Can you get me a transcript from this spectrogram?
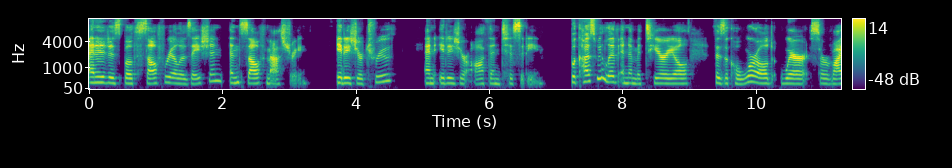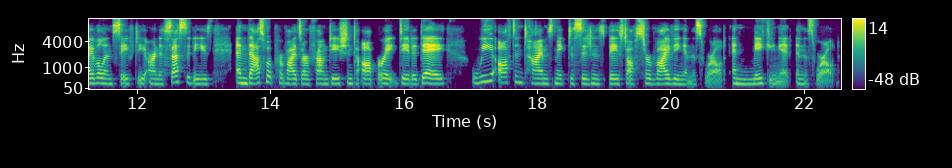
And it is both self realization and self mastery. It is your truth and it is your authenticity. Because we live in a material, physical world where survival and safety are necessities, and that's what provides our foundation to operate day to day, we oftentimes make decisions based off surviving in this world and making it in this world.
